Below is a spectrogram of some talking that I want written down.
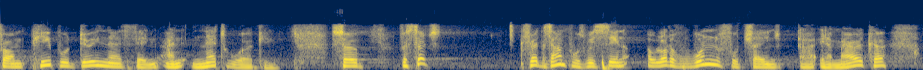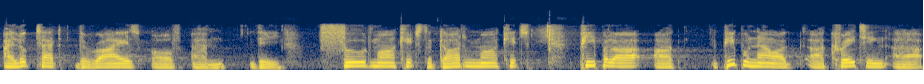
from people doing their thing and networking. So for such for examples, we've seen a lot of wonderful change uh, in America. I looked at the rise of um, the food markets, the garden markets. People are, are people now are, are creating uh,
